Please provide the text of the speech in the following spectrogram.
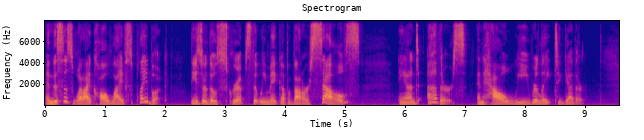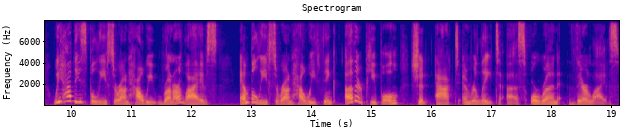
And this is what I call life's playbook. These are those scripts that we make up about ourselves and others and how we relate together. We have these beliefs around how we run our lives and beliefs around how we think other people should act and relate to us or run their lives,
